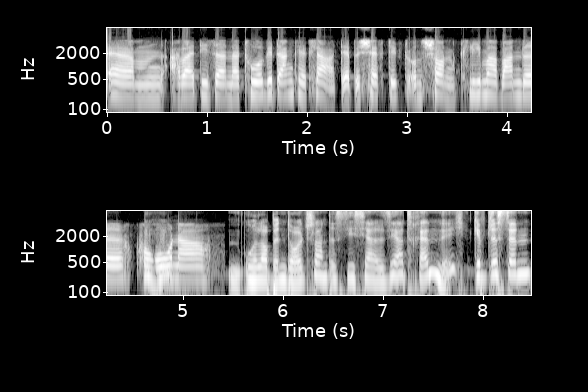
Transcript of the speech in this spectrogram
Ähm, aber dieser Naturgedanke, klar, der beschäftigt uns schon. Klimawandel, Corona. Mhm. Urlaub in Deutschland ist dies Jahr sehr trendig. Gibt es denn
